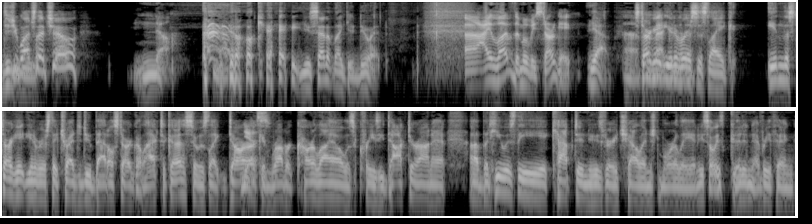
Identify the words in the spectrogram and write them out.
Did you watch that show? no, okay, you said it like you knew it. uh, I love the movie Stargate. Yeah. back Stargate Universe is like in the Stargate universe, they tried to do Battlestar Galactica. So it was like dark, Yes. and Robert Carlyle was a crazy doctor on it. Uh, but he was the captain who's very challenged morally, and he's always good in everything.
